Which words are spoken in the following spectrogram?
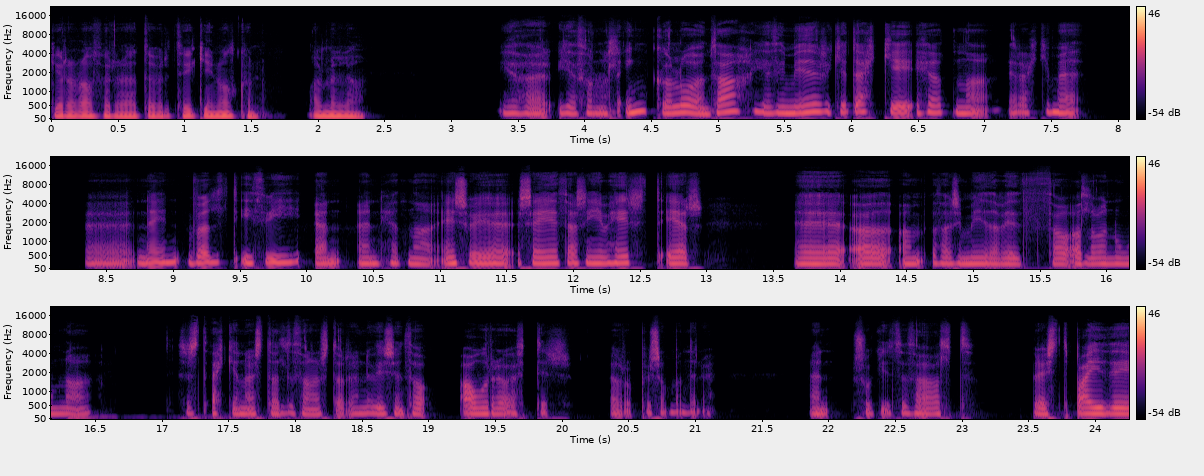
gera ráð fyrir að þetta verið tekið í nótkunn almenlega? Ég þór náttúrulega ynga að loða um það. Ég því miður get ekki hérna, er ekki með uh, neyn völd í því. En, en hérna, eins og ég segi það sem ég hef heyrt er uh, að, að það sem miða við þá allavega núna sérst, ekki næstaldi þannig en við sem þá ára eftir Európusambandinu en svo getur það allt breyst bæði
